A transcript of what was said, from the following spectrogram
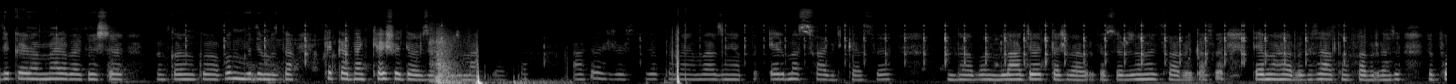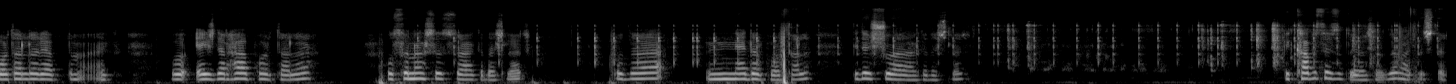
tekrardan merhaba arkadaşlar. Ben Kanal Kova. Bugün videomuzda tekrardan keşfediyoruz yapıyoruz arkadaşlar. Arkadaşlar size ben bazen yaptım. Elmas fabrikası. Bunun lacivert taş fabrikası, rüzmet fabrikası, demir fabrikası, altın fabrikası ve portalları yaptım. Bu ejderha portalı. Bu sınırsız su arkadaşlar. Bu da nether portalı. Bir de şu var arkadaşlar. Bir kapı sesi duyuyorsunuz değil mi arkadaşlar?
